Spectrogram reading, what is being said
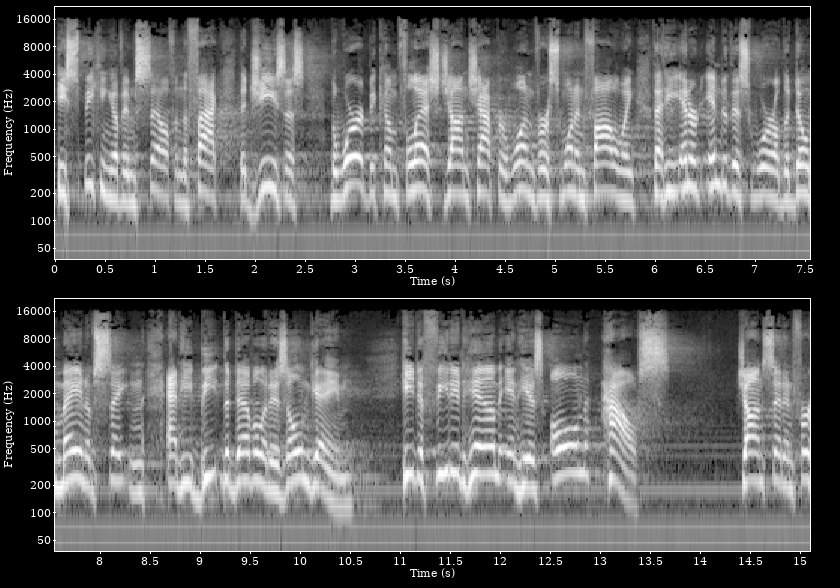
He's speaking of himself and the fact that Jesus, the Word become flesh, John chapter 1, verse 1 and following, that he entered into this world, the domain of Satan, and he beat the devil at his own game. He defeated him in his own house. John said in 1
